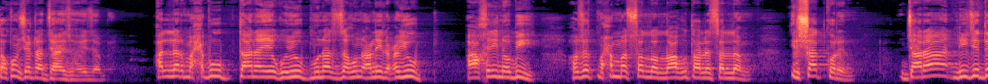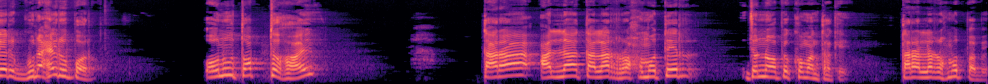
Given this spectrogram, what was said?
তখন সেটা জায়জ হয়ে যাবে। আল্লাহর মাহবুব, তানায় গয়ুব, মুনাজ্জাহুন আনিল আয়ুব আখরি নবী হজরত মোহাম্মদ সাল্লাহ তাল্লাহ সাল্লাম ইরশাদ করেন, যারা নিজেদের গুনাহের উপর অনুতপ্ত হয়, তারা আল্লাহ তালার রহমতের জন্য অপেক্ষমান থাকে, তারা আল্লাহর রহমত পাবে।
